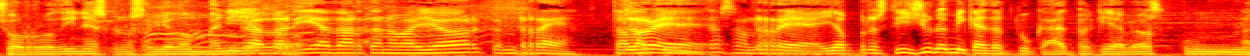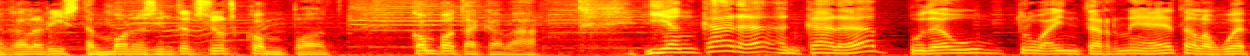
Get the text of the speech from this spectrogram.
xorro diners que no sabia d'on venia. Galeria d'Art a Nova York, re. Te la Re, pintes al re, i el prestigi una miqueta tocat, perquè ja veus que una galerista amb bones intencions com pot, com pot acabar. I encara, encara podeu trobar a internet a la web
